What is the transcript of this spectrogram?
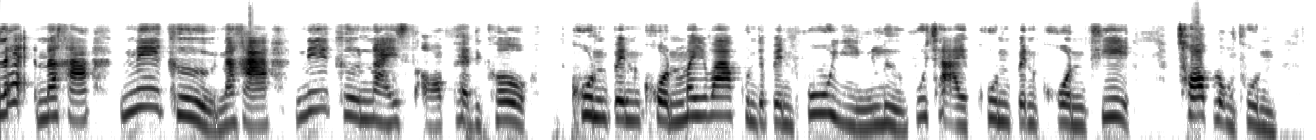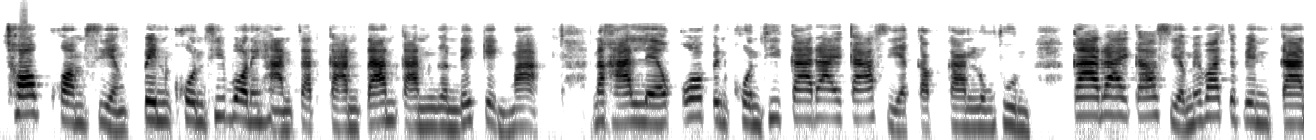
และนะคะนี่คือนะคะ นี่คือ Knight of Pentacle คุณเป็นคนไม่ว่าคุณจะเป็นผู้หญิงหรือผู้ชาย คุณเป็นคนที่ชอบลงทุน ชอบความเสี่ยง เป็นคนที่บริหารจัดการด้านการเงินได้เก่งมากนะคะ แล้วก็เป็นคนที่กล้าได้กล้าเสียกับการลงทุน กล้าได้กล้าเสียไม่ว่าจะเป็นการ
